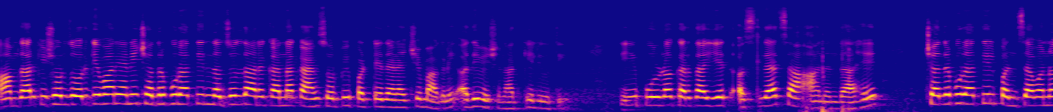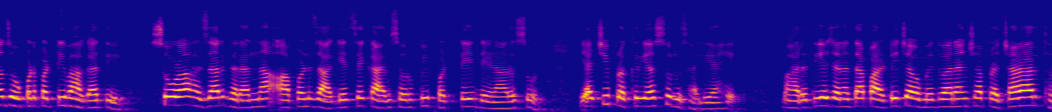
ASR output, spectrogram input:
आमदार किशोर जोरगेवार यांनी चंद्रपुरातील नजूलधारकांना कायमस्वरूपी पट्टे देण्याची मागणी अधिवेशनात केली होती. ती पूर्ण करता येत असल्याचा आनंद आहे. चंद्रपुरातील पंचावन्न झोपडपट्टी भागातील सोळा हजार घरांना आपण जागेचे कायमस्वरूपी पट्टे देणार असून याची प्रक्रिया सुरू झाली आहे. भारतीय जनता पार्टीच्या उमेदवारांच्या प्रचारार्थ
